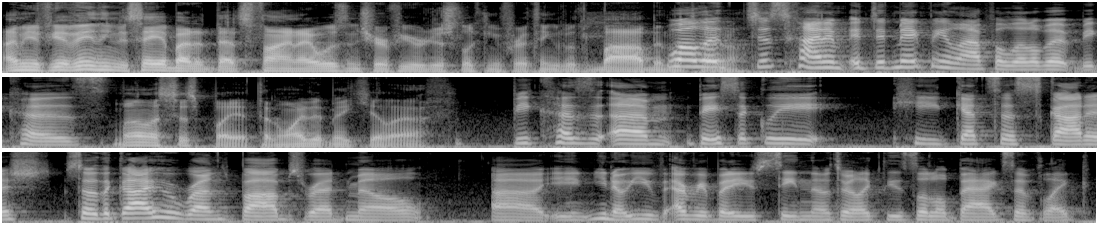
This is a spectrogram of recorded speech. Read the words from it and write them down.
I mean, if you have anything to say about it, that's fine. I wasn't sure if you were just looking for things with Bob in well, the title. it just kind of it did make me laugh a little bit because Well, let's just play it then. Why did it make you laugh? because um, basically he gets a Scottish. So the guy who runs Bob's Red Mill, uh, you, you know, you've everybody's seen those. They're like these little bags of like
